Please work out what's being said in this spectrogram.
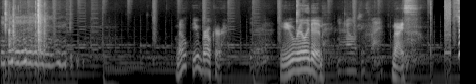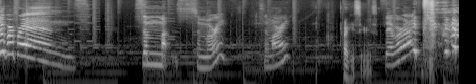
Nope, you broke her. You really did. no, she's fine. Nice. Super Friends! Sam Samuri? Samari? Are you serious? Samurai?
